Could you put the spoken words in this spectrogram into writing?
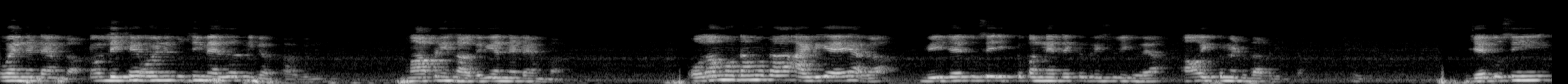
ਉਹ ਇੰਨੇ ਟਾਈਮ ਦਾ। ਕਿਉਂ ਲਿਖੇ ਹੋਏ ਨੇ, ਤੁਸੀਂ ਮੈਜ਼ਰ ਨਹੀਂ ਕਰ ਸਕਦੇ। ਮਾਪ ਨਹੀਂ ਸਕਦੇ ਵੀ ਇੰਨੇ ਟਾਈਮ ਦਾ। ਉਹਦਾ ਮੋਟਾ ਮੋਟਾ ਆਈਡੀਆ ਇਹ ਹੈਗਾ ਵੀ ਜੇ ਤੁਸੀਂ ਇੱਕ ਪੰਨੇ ਤੇ ਇੱਕ ਦ੍ਰਿਸ਼ ਲਿਖ ਲਿਆ, ਤਾਂ 1 ਮਿੰਟ ਦਾ ਦ੍ਰਿਸ਼ ਆ। ਜੇ ਤੁਸੀਂ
